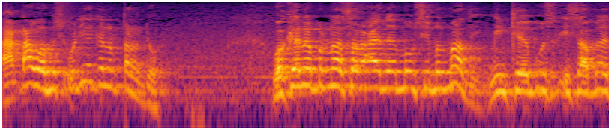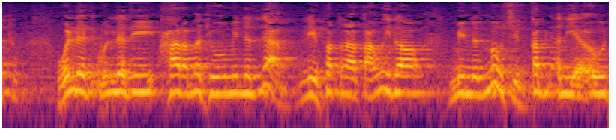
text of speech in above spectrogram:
اعطاوه مسؤولية قال لهم طردوه. وكان ابن ناصر عانى الموسم الماضي من كابوس الإصابات والذي حرمته من اللعب لفترة طويلة من الموسم قبل أن يعود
